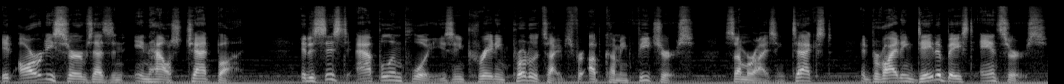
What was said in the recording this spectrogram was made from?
it already serves as an in-house chatbot. It assists Apple employees in creating prototypes for upcoming features, summarizing text, and providing data-based answers.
